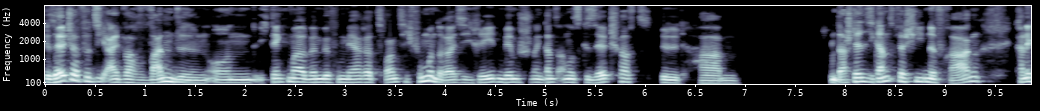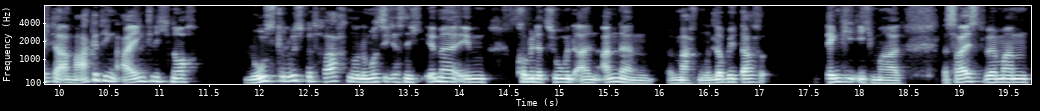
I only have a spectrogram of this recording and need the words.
Gesellschaft wird sich einfach wandeln und ich denke mal, wenn wir vom Jahre 2035 reden, werden wir schon ein ganz anderes Gesellschaftsbild haben. Und da stellen sich ganz verschiedene Fragen. Kann ich da am Marketing eigentlich noch losgelöst betrachten oder muss ich das nicht immer in Kombination mit allen anderen machen? Und ich glaube, das denke ich mal. Das heißt, wenn man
